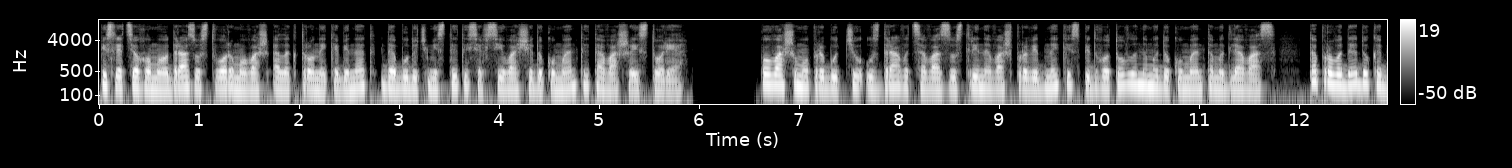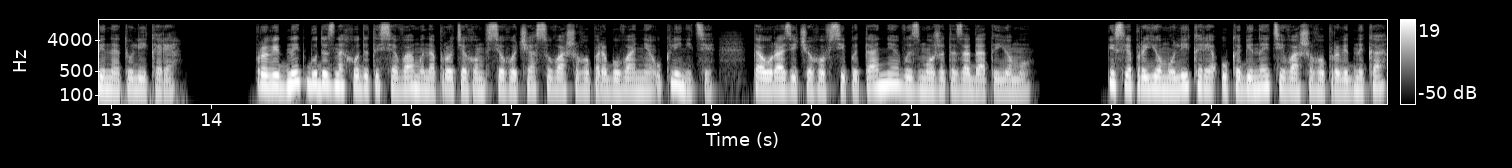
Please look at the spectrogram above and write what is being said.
Після цього ми одразу створимо ваш електронний кабінет, де будуть міститися всі ваші документи та ваша історія. По вашому прибуттю у здравиця вас зустріне ваш провідник із підготовленими документами для вас та проведе до кабінету лікаря. Провідник буде знаходитися вами на протягом всього часу вашого перебування у клініці, та у разі чого всі питання ви зможете задати йому. Після прийому лікаря у кабінеті вашого провідника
